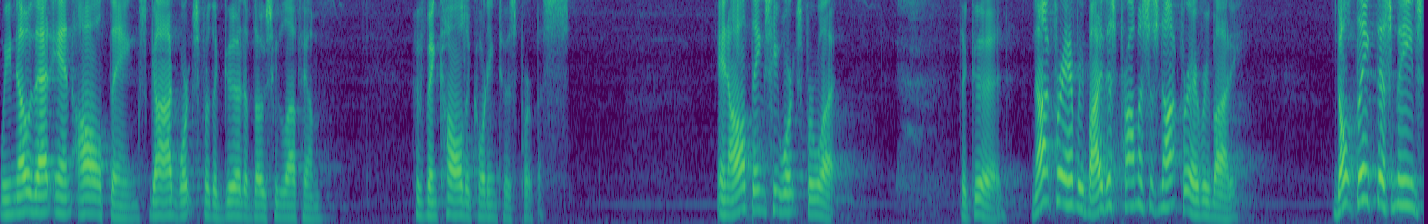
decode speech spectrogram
We know that in all things, God works for the good of those who love him, who've been called according to his purpose. In all things, he works for what? The good. Not for everybody. This promise is not for everybody. Don't think this means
